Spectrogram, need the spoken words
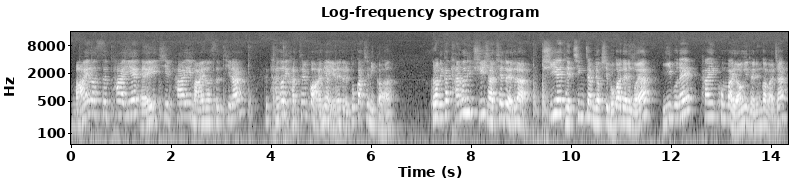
마이너스 파이의 h 파이 마이너스 t랑 그 당연히 같을 거 아니야 얘네들이 똑같으니까 그러니까 당연히 g 자체도 얘들아 g의 대칭점 역시 뭐가 되는 거야? 2분의 파이 콤마 0이 되는 거 맞아?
